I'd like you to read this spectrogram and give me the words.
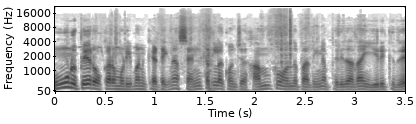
மூணு பேர் உட்கார முடியுமான்னு கேட்டிங்கன்னா சென்டரில் கொஞ்சம் ஹம்ப் வந்து பார்த்திங்கன்னா பெரிதாக தான் இருக்குது.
